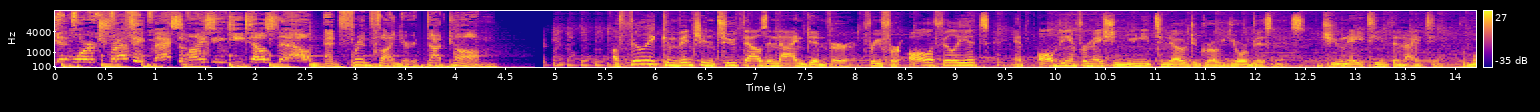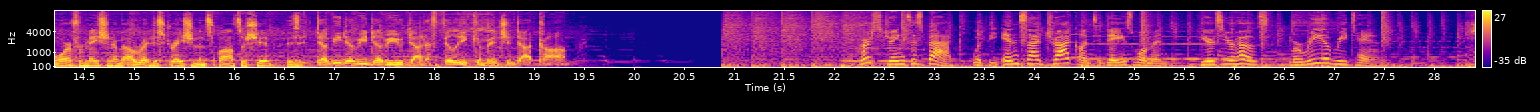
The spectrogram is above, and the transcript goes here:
Get more traffic maximizing details now at friendfinder.com. Affiliate Convention 2009 Denver, free for all affiliates and all the information you need to know to grow your business. June 18th and 19th. For more information about registration and sponsorship, visit www.affiliateconvention.com. Purse Strings is back with the inside track on today's woman. Here's your host, Maria Retan.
